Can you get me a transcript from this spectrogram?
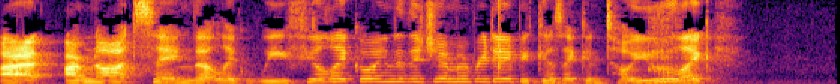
i i'm not saying that like we feel like going to the gym every day because i can tell you like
